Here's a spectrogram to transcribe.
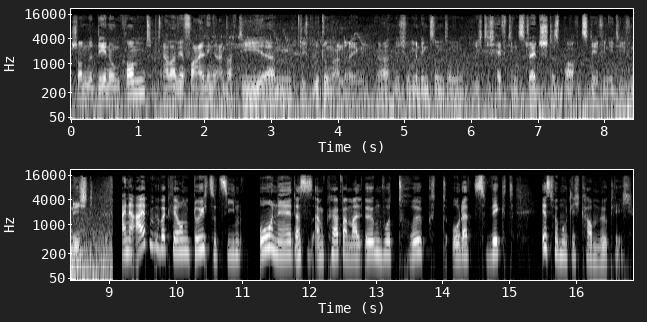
schon eine Dehnung kommt, aber wir vor allen Dingen einfach die ähm, Durchblutung anregen. Ja? Nicht unbedingt so, so einen richtig heftigen Stretch, das braucht es definitiv nicht. Eine Alpenüberquerung durchzuziehen, ohne dass es am Körper mal irgendwo drückt oder zwickt, ist vermutlich kaum möglich.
